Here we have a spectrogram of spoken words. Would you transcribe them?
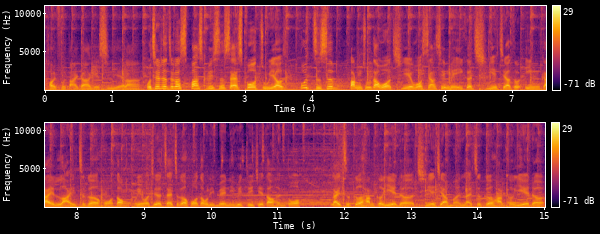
誒，概括大家嘅視野啦。我覺得呢個 space business expo 主要不只是幫助到我企業。我相信每一个企业家都应该来这个活动，因为我觉得在这个活动里面，你会对接到很多来自各行各业的企业家们，来自各行各业的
